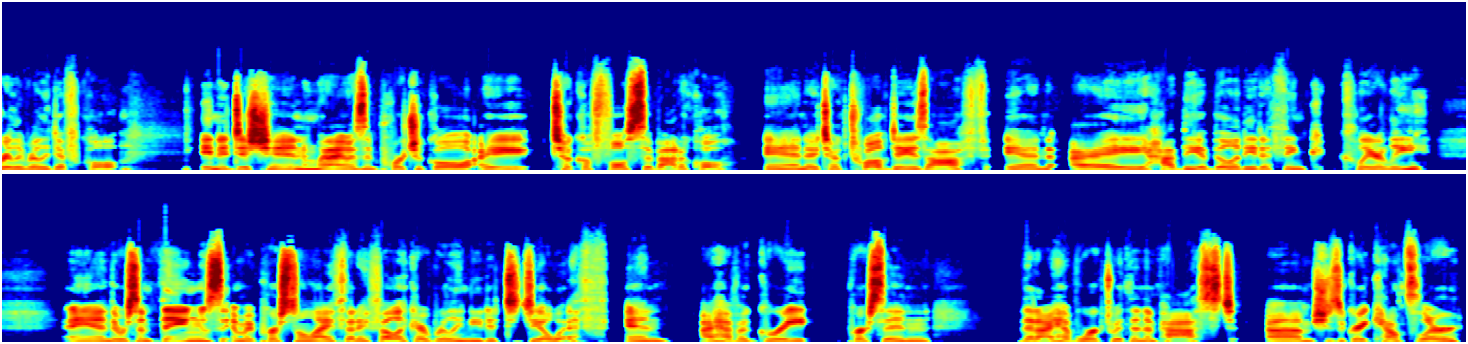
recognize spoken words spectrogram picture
really, really difficult. In addition, when I was in Portugal, I took a full sabbatical and I took 12 days off and I had the ability to think clearly. And there were some things in my personal life that I felt like I really needed to deal with. And I have a great person that I have worked with in the past. Um, she's a great counselor.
